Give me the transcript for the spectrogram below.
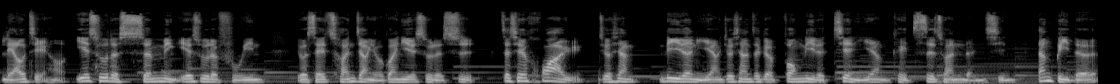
了解哈，耶稣的生命、耶稣的福音，有谁传讲有关耶稣的事？这些话语就像利刃一样，就像这个锋利的箭一样，可以刺穿人心。当彼得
